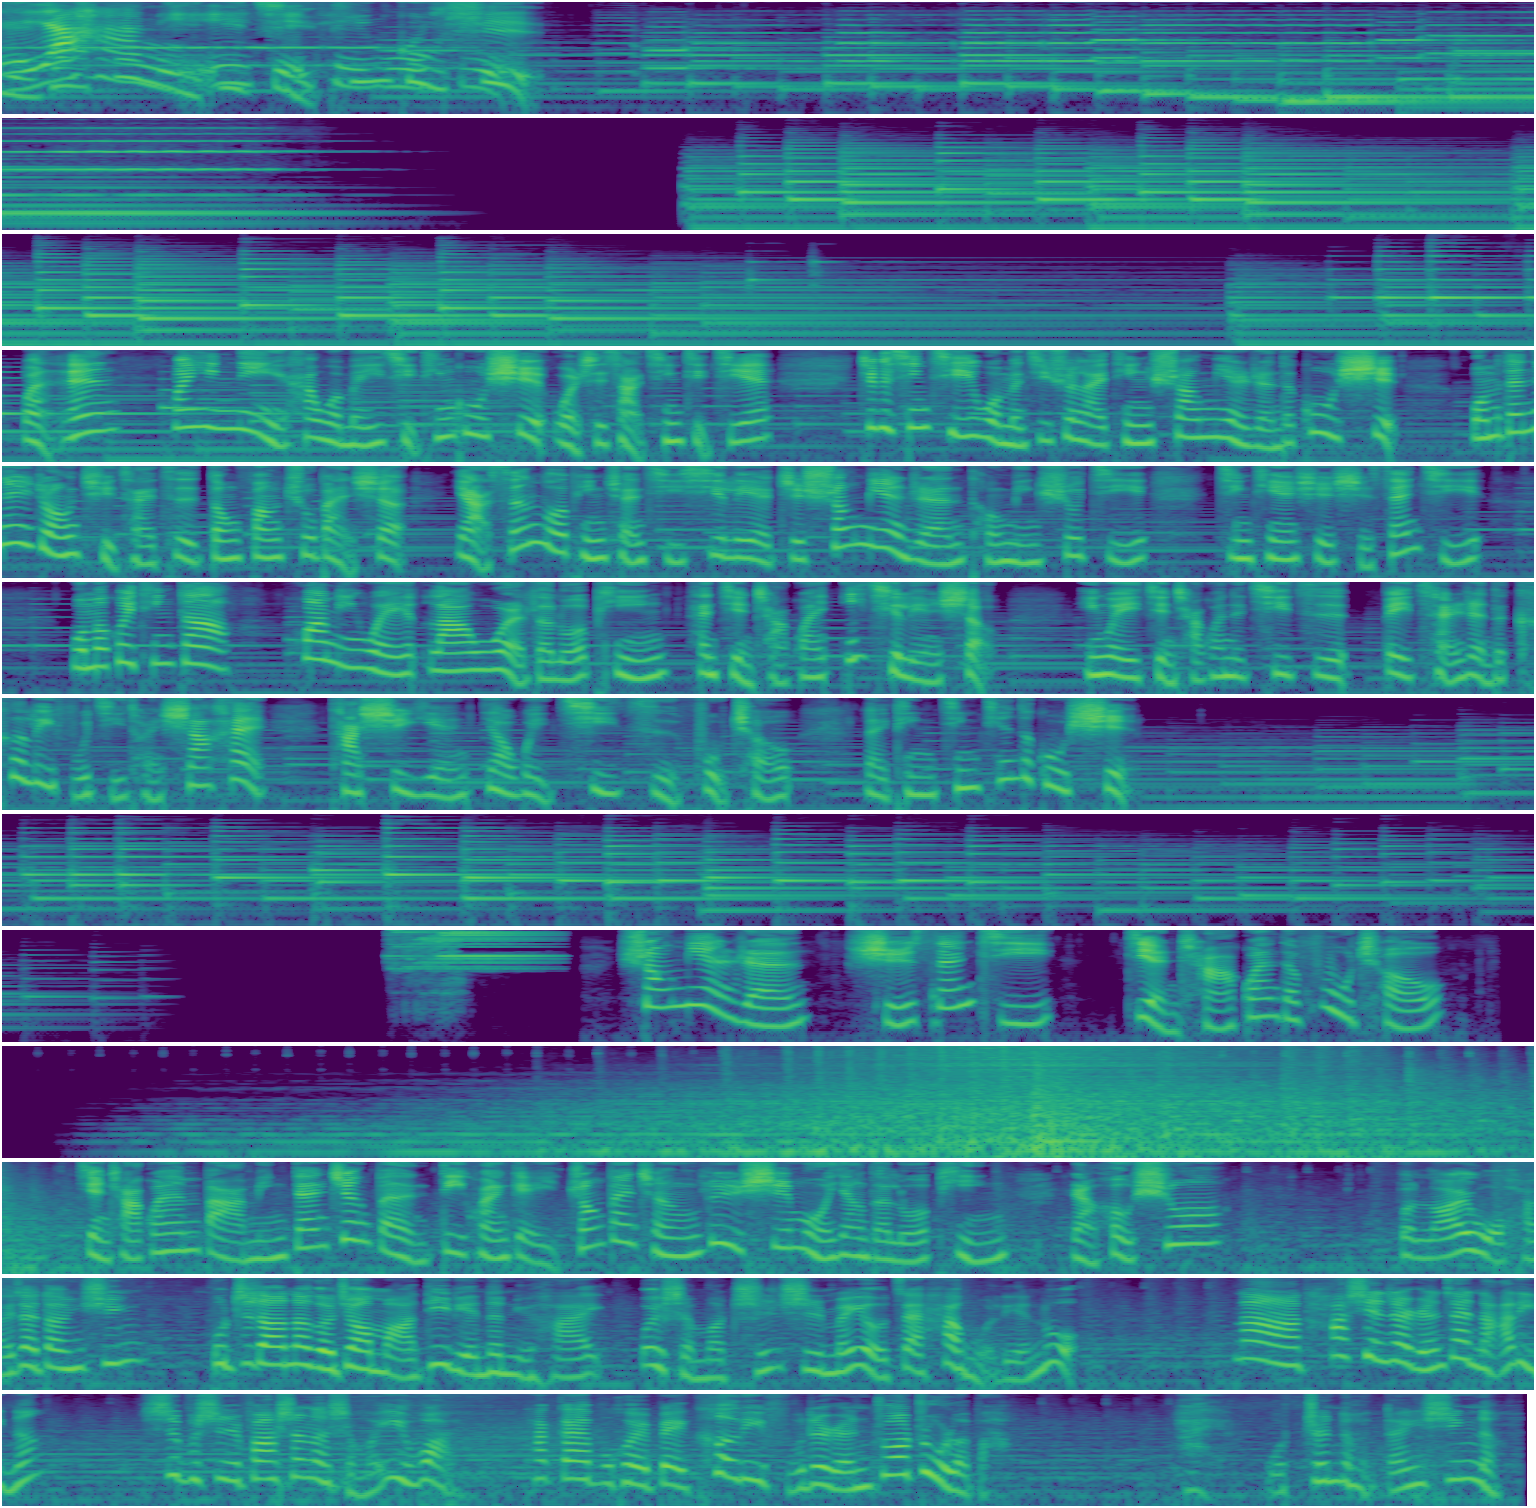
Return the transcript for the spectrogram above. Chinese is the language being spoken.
也要和你一起听故事。晚安，你和我们一起听故事。我是小青姐姐。这个星期我们继续来听双面人的故事。我们的内容取材自东方出版社《亚森罗平传奇系列之双面人》同名书籍。今天是十三集，我们会听到化名为拉乌尔的罗平和检察官一起联手，因为检察官的妻子被残忍的克利夫集团杀害，他誓言要为妻子复仇。来听今天的故事。双面人十三集：检察官的复仇。检察官把名单正本递还给装扮成律师模样的罗平，然后说：“本来我还在担心，不知道那个叫马蒂莲的女孩为什么迟迟没有再和我联络。那她现在人在哪里呢？是不是发生了什么意外？”他该不会被克利夫的人抓住了吧？哎，我真的很担心呢。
